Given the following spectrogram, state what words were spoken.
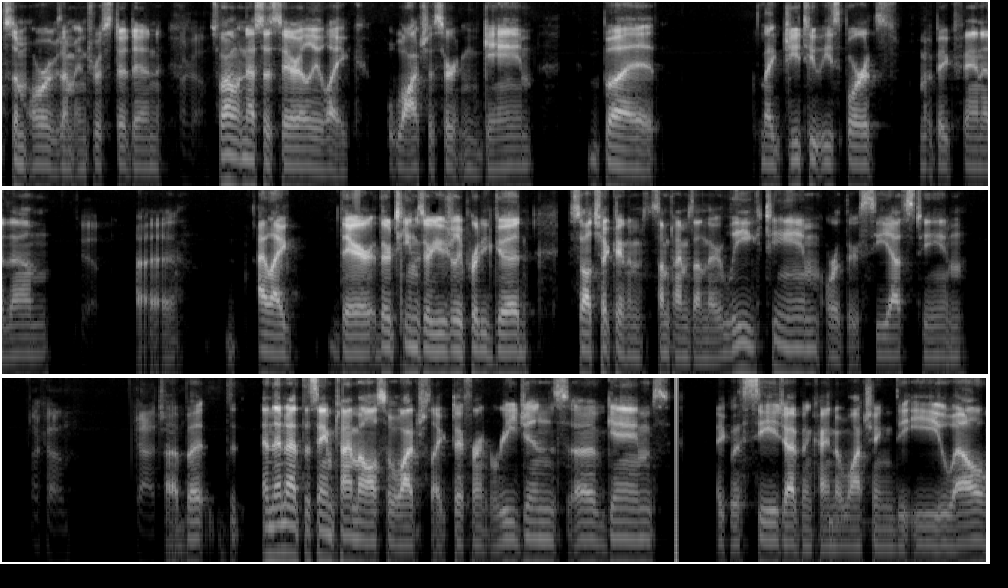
some orgs I'm interested in. okay? So I don't necessarily like watch a certain game, but like G2 Esports, I'm a big fan of them. Yep. Uh, I like their their teams are usually pretty good. So I'll check in sometimes on their league team or their CS team. Okay, gotcha. Uh, but th- and then at the same time, I also watch like different regions of games. Like with Siege, I've been kind of watching the EUL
